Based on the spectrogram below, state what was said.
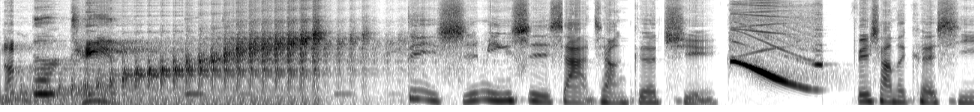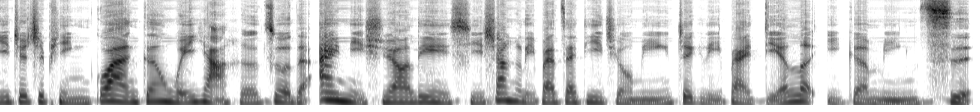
Number Ten 第十名是下降歌曲。非常的可惜，这是品冠跟维亚合作的《爱你需要练习》，上个礼拜在第九名，这个礼拜跌了一个名次。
